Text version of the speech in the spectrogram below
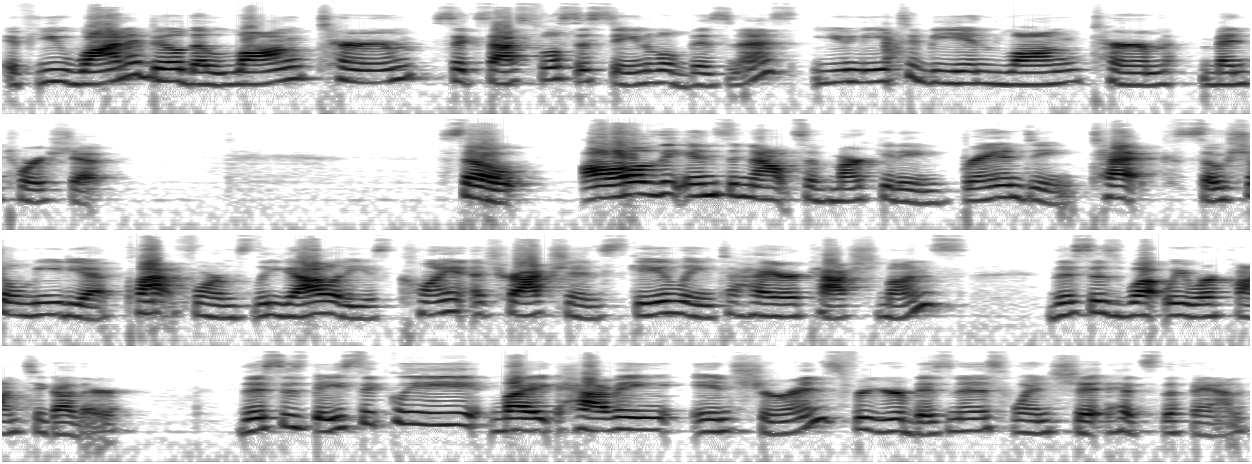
If you want to build a long term, successful, sustainable business, you need to be in long term mentorship. So, all of the ins and outs of marketing, branding, tech, social media, platforms, legalities, client attraction, scaling to higher cash months. This is what we work on together. This is basically like having insurance for your business when shit hits the fan.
